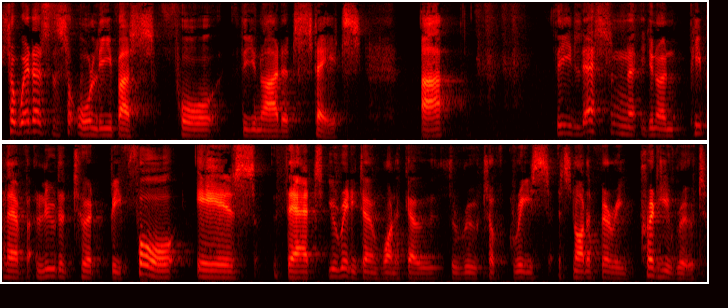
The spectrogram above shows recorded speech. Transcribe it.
So, where does this all leave us for the United States? Uh, the lesson, you know, and people have alluded to it before, is that you really don't want to go the route of Greece. It's not a very pretty route.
